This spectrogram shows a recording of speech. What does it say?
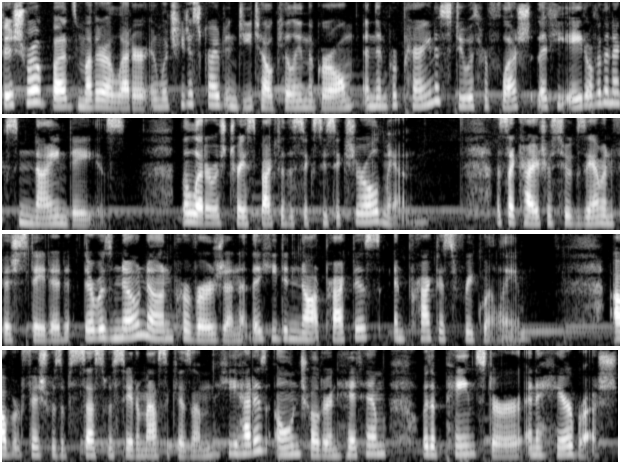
Fish wrote Budd's mother a letter in which he described in detail killing the girl and then preparing a stew with her flesh that he ate over the next nine days. The letter was traced back to the 66 year old man. A psychiatrist who examined Fish stated there was no known perversion that he did not practice and practice frequently. Albert Fish was obsessed with sadomasochism. He had his own children hit him with a paint stirrer and a hairbrush.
